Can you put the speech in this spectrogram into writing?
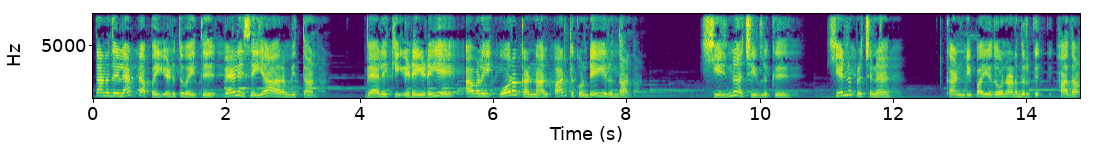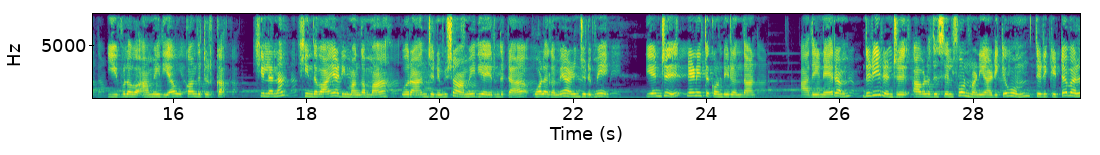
தனது லேப்டாப்பை எடுத்து வைத்து வேலை செய்ய ஆரம்பித்தான். வேலைக்கு இடையிடையே அவளை ஓரக்கண்ணால் பார்த்து கொண்டே இருந்தான். என்ன ஆச்சு இவளுக்கு? என்ன பிரச்சனை? கண்டிப்பா ஏதோ நடந்திருக்கு. அதான் இவ்வளவு அமைதியா உட்கார்ந்துட்டு இருக்கா இல்லனா இந்த வாயாடி மங்கம்மா ஒரு அஞ்சு நிமிஷம் அமைதியா இருந்துட்டா உலகமே அழிஞ்சிடுமே என்று நினைத்து கொண்டிருந்தான். அதே நேரம் திடீரென்று அவளது செல்போன் மணி அடிக்கவும் திடுக்கிட்டவள்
